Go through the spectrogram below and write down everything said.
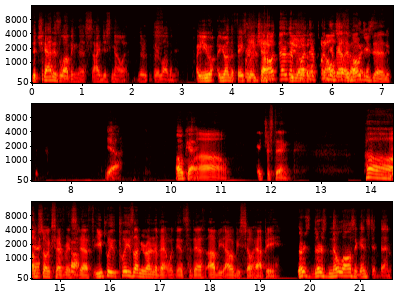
the chat is loving this. I just know it. They're they're loving it. Are you are you on the Facebook chat? Oh, they're, they're You putting, they're putting their all-star emojis dog. in. Yeah. Okay. Wow, interesting. Oh, Yeah. I'm so excited for Insta Oh. Death. You please, please let me run an event with Insta Death. I'll be, I would be so happy. There's there's no laws against it, Ben.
